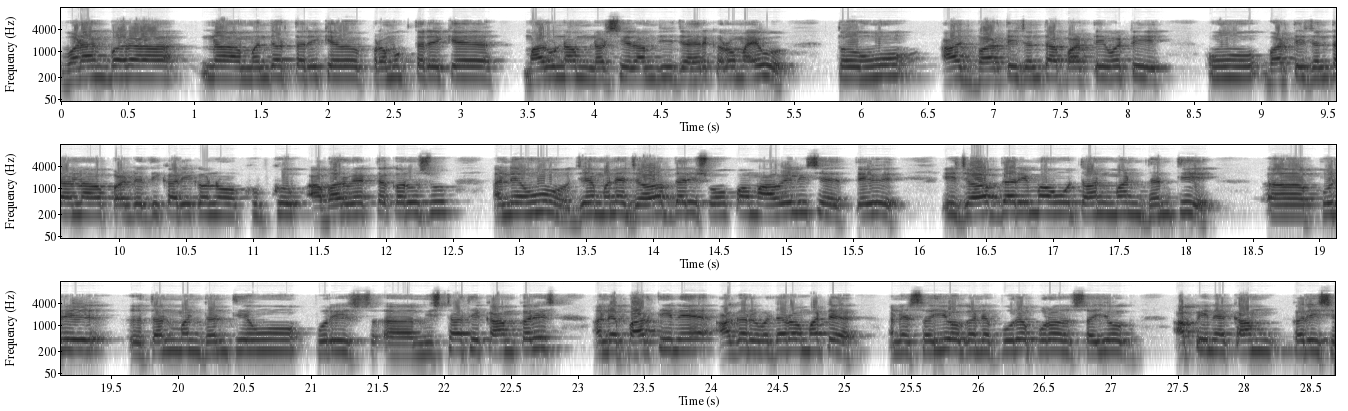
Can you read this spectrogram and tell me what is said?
વણાંકબારાના મંદિર તરીકે, પ્રમુખ તરીકે મારું નામ નરસિંહ રામજી જાહેર કરવામાં આવ્યું. તો હું આજ ભારતીય જનતા પાર્ટી વતી હું ભારતીય જનતાના પદાધિકારીઓનો ખૂબ ખૂબ આભાર વ્યક્ત કરું છું. અને હું જે મને જવાબદારી સોંપવામાં આવેલી છે તેવી એ જવાબદારીમાં હું તન, મન, ધનથી પૂરી તન મન ધનથી હું પૂરી નિષ્ઠાથી કામ કરીશ અને પાર્ટીને આગળ વધારવા માટે અને સહયોગ અને પૂરેપૂરો સહયોગ આપીને કામ કરીશ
